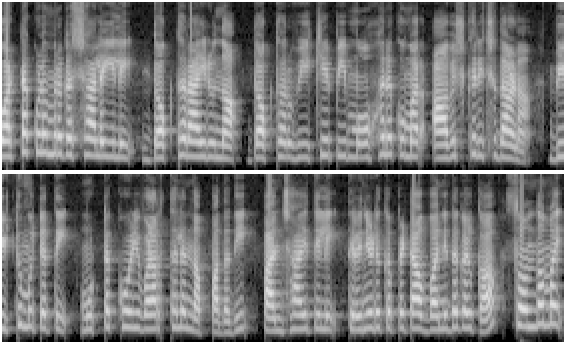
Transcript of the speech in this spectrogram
വട്ടക്കുളം മൃഗശാലയിലെ ഡോക്ടറായിരുന്ന doctor V K P Mohanakumar ആവിഷ്കരിച്ചതാണ് വീട്ടുമുറ്റത്തെ മുട്ടക്കോഴി വളർത്തലെന്ന പദ്ധതി പഞ്ചായത്തിലെ തിരഞ്ഞെടുക്കപ്പെട്ട വനിതകൾക്ക് സ്വന്തമായി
